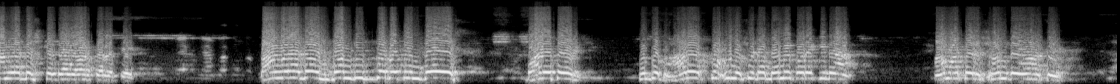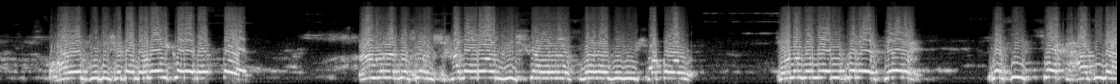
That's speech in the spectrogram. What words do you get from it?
বাংলাদেশকে ব্যবহার করেছে। বাংলাদেশ বন্ধুত্ববতী দেশ ভারতের, কিন্তু ভারত কখনো সেটা মনে করে কিনা আমাদের সন্দেহ আছে। ভারত যদি সেটা মনেই করে দেখত, বাংলাদেশের সাধারণ রিক্সাওয়ালা শ্রমজীবী সকল জনগণের উপরে যে শেখ হাসিনা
